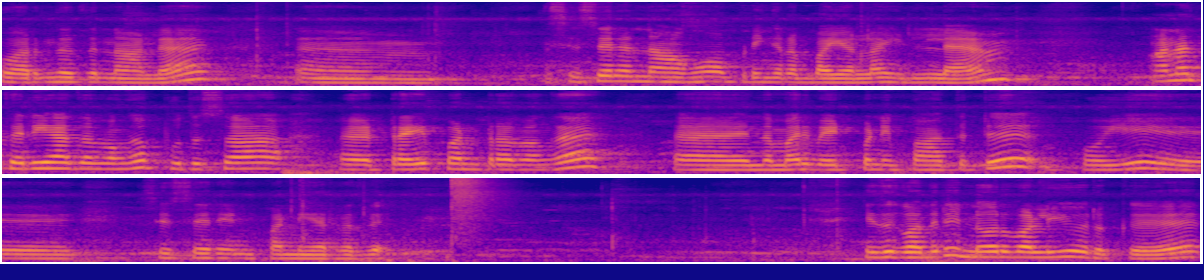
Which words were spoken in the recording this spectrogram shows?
பிறந்ததுனால சிசேரியன் ஆகும் அப்படிங்கிற பயம்லாம் இல்லை. ஆனால் தெரியாதவங்க புதுசாக ட்ரை பண்ணுறவங்க இந்த மாதிரி வெயிட் பண்ணி பார்த்துட்டு போய் சிசேரியன் பண்ணிடுறது இதுக்கு வந்துட்டு இன்னொரு வழியும் இருக்குது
